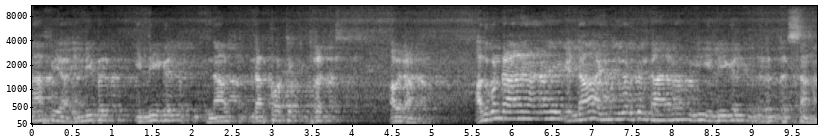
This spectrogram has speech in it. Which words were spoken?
mafia illegal illegal narcotic drugs അവരാണ്. അതുകൊണ്ടാണ് എല്ലാ അഴിമതികൾക്കും കാരണം ഈ ഇല്ലീഗൽ ഡ്രഗ്സ് ആണ്.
